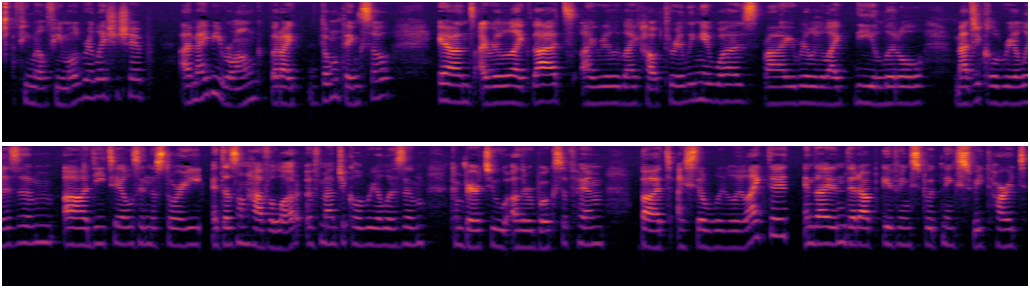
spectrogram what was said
female-female relationship I might be wrong, but I don't think so. And I really like that. I really like how thrilling it was. I really like the little magical realism uh, details in the story. It doesn't have a lot of magical realism compared to other books of him, but I still really liked it. And I ended up giving Sputnik Sweetheart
